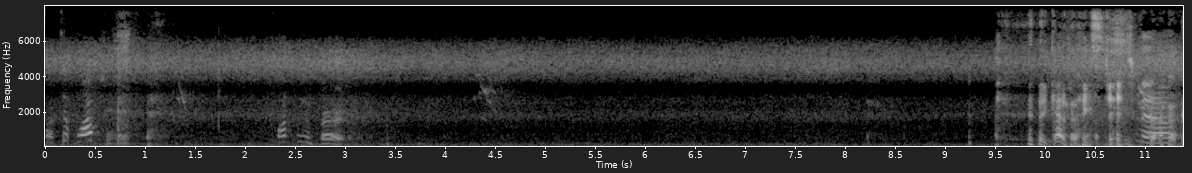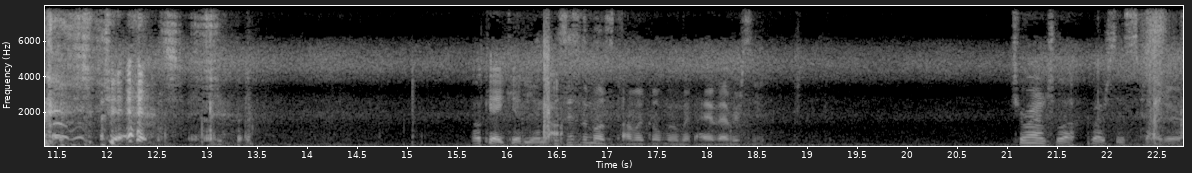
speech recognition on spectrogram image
What's it watching? Watching a bird. the cat's like, stretch now. Okay, kitty, enough. This is the most comical moment I have ever seen. Tarantula versus spider.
